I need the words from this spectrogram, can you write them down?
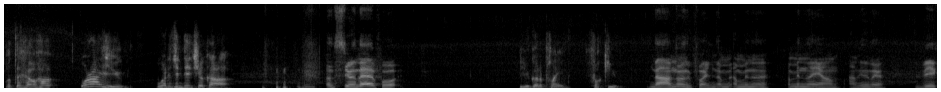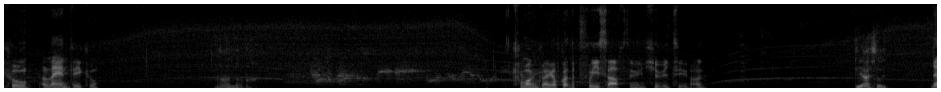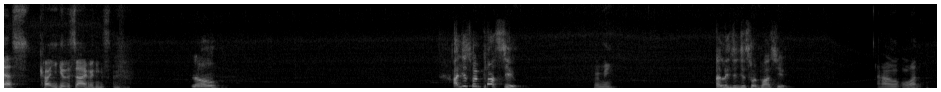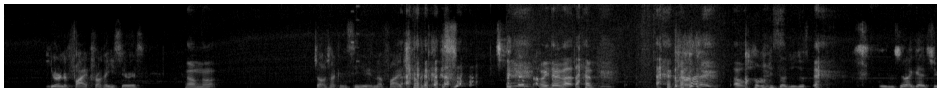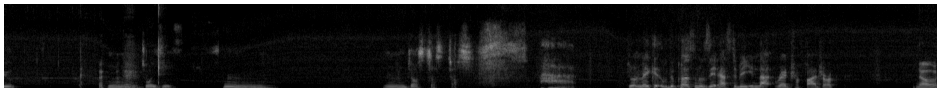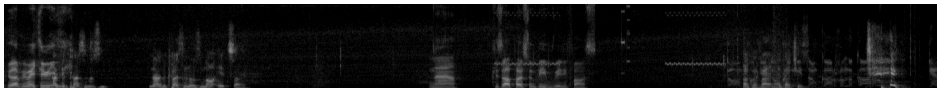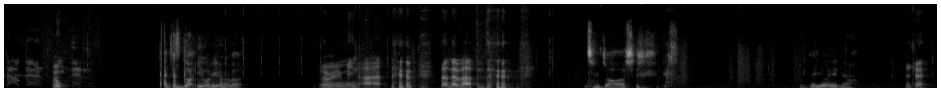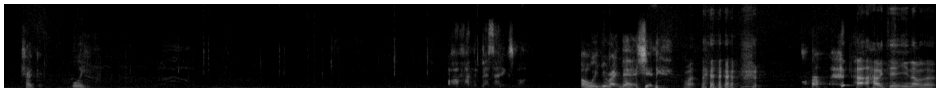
What the hell? How? Where are you? Where did you ditch your car? I'm still in the airport. You got a plane. Fuck you. Nah, I'm not in a plane. I'm I'm in a I'm in a um I'm in a vehicle, a land vehicle. Oh no. Come on, Greg. I've got the police after me. Should be too hard. Do you actually? Yes. Can't you hear the sirens? No. I just went past you. What do you mean? I literally just went past you. How? What? You're in a fire truck. Are you serious? No, I'm not. Josh, I can see you in that fire truck. What are you doing about that? oh, oh my god, you just. Hmm, Should I get you? Hmm, choices. Hmm. Hmm, just, Josh, Josh. Ah. Do you want to make it the person who's it has to be in that red truck, fire truck? no, that'd be way too And the easy. person who's. No, the person who's not it, sorry. Nah, because our person would be really fast. Okay, fine, I got you. Oh, I just got you, what are you on about? what do you mean? I, that never happened. Josh. okay, you're it now. okay. Try boy. Oh, I found the best hiding spot. Oh wait, you're right there. Shit. What? how, how didn't you know that?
